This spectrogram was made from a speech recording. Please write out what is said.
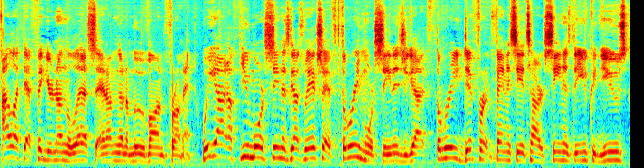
I like that figure nonetheless, and I'm going to move on from it. We got a few more Cenas, guys. We actually have three more Cenas. You got three different fantasy attire Cenas that you could use,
